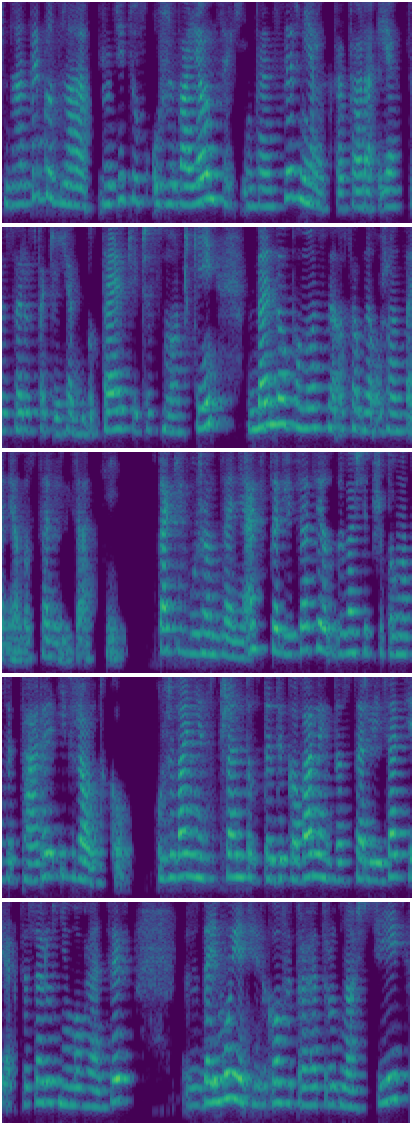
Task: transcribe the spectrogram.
Dlatego dla rodziców używających intensywnie laktatora i akcesoriów takich jak butelki czy smoczki będą pomocne osobne urządzenia do sterylizacji. W takich urządzeniach sterylizacja odbywa się przy pomocy pary i wrzątku. Używanie sprzętów dedykowanych do sterylizacji akcesoriów niemowlęcych zdejmuje Ci z głowy trochę trudności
